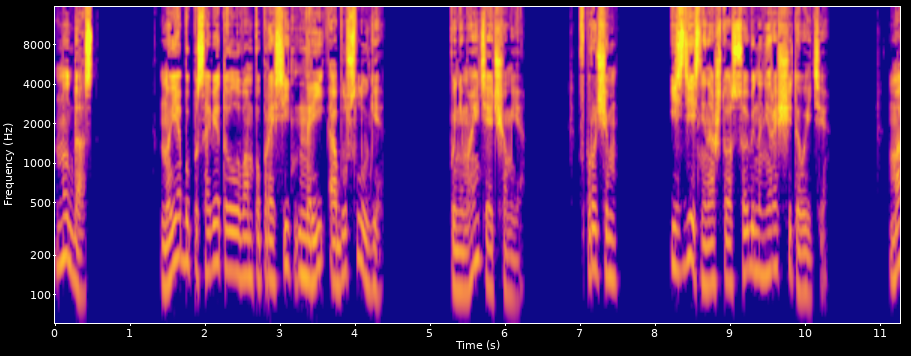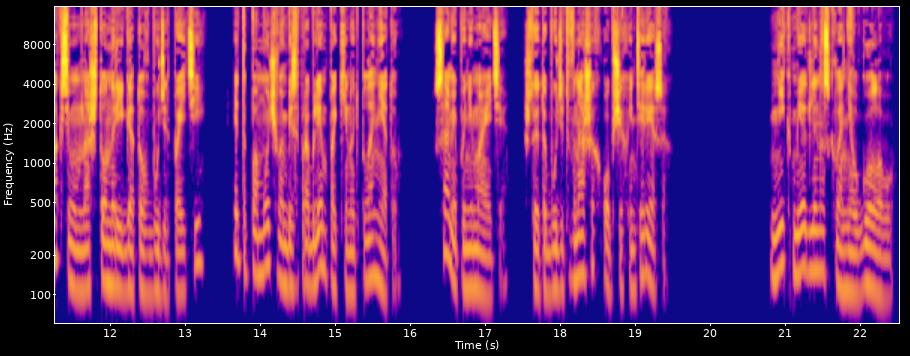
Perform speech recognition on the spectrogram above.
Ну, даст. Но я бы посоветовал вам попросить Нри об услуге. Понимаете, о чем я? Впрочем, и здесь ни на что особенно не рассчитывайте. Максимум, на что Нри готов будет пойти, это помочь вам без проблем покинуть планету. Сами понимаете, что это будет в наших общих интересах. Ник медленно склонил голову.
